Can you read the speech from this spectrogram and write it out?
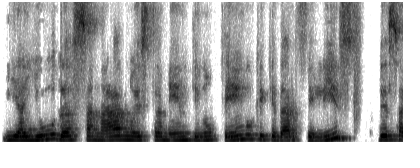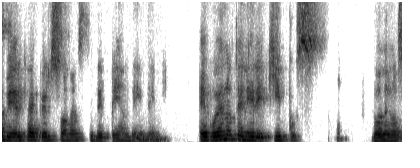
E ajuda a sanar nossa mente. Não tenho que quedar feliz de saber que há pessoas que dependem de mim. É bueno ter equipos onde nós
